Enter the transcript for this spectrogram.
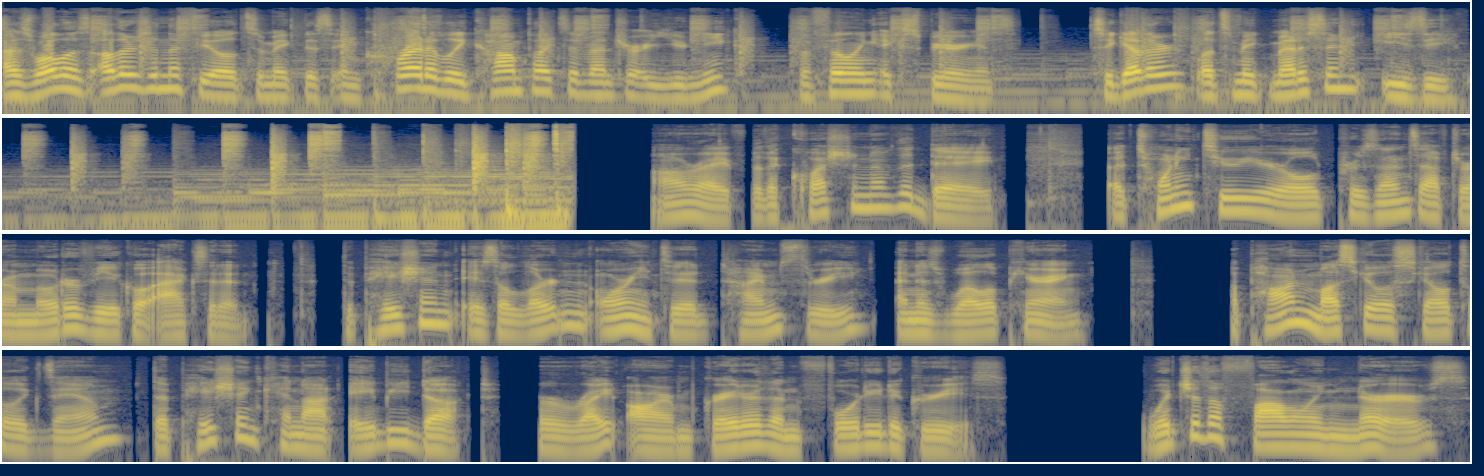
as well as others in the field to make this incredibly complex adventure a unique, fulfilling experience. Together, let's make medicine easy. All right, for the question of the day a 22 year old presents after a motor vehicle accident. The patient is alert and oriented times three and is well appearing. Upon musculoskeletal exam, the patient cannot abduct her right arm greater than 40 degrees. Which of the following nerves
